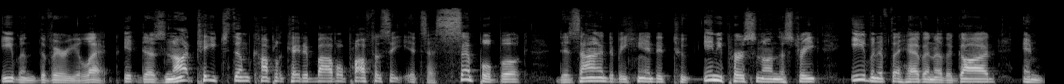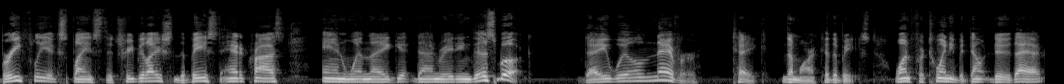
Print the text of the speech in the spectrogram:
even the very elect. It does not teach them complicated Bible prophecy. It's a simple book designed to be handed to any person on the street, even if they have another God, and briefly explains the tribulation, the beast, Antichrist, and when they get done reading this book, they will never take the mark of the beast. One for 20, but don't do that.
